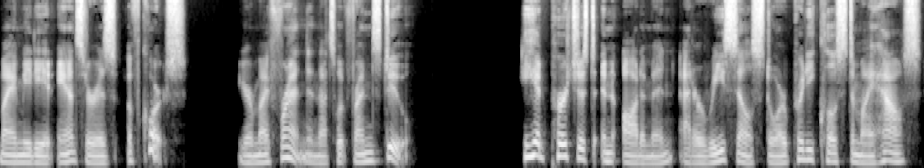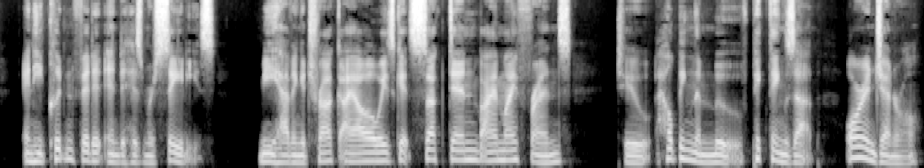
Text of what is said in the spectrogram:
My immediate answer is, Of course. You're my friend, and that's what friends do. He had purchased an ottoman at a resale store pretty close to my house, and he couldn't fit it into his Mercedes. Me having a truck, I always get sucked in by my friends to helping them move, pick things up, or in general,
